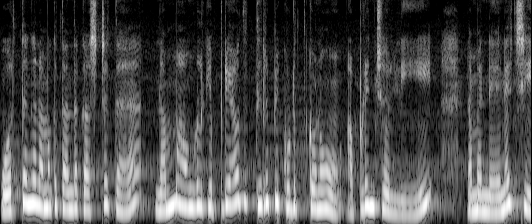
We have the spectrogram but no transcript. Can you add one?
ஒருத்தங்க நமக்கு தந்த கஷ்டத்தை நம்ம அவங்களுக்கு எப்படியாவது திருப்பி கொடுக்கணும் அப்படின்னு சொல்லி நம்ம நினச்சி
